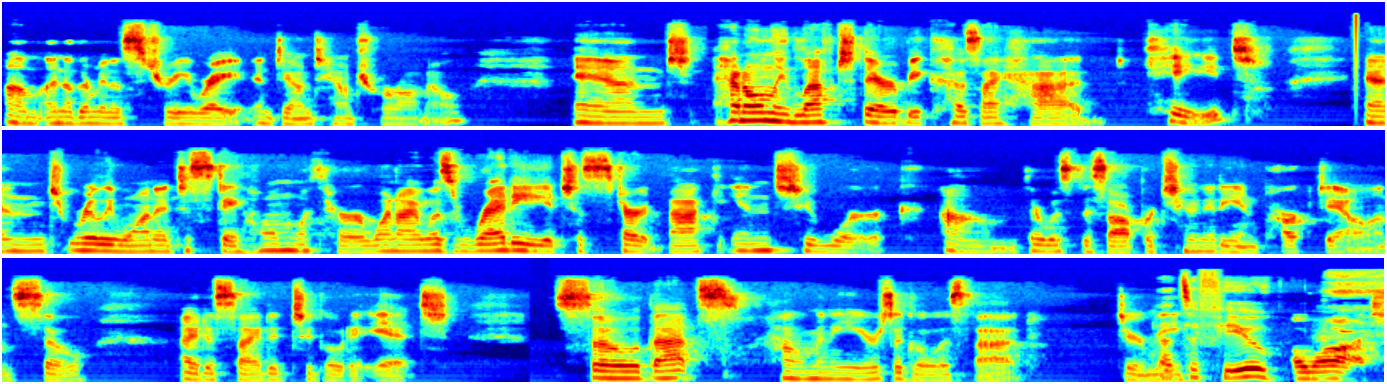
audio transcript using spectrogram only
um, another ministry right in downtown Toronto and had only left there because I had Kate and really wanted to stay home with her. When I was ready to start back into work, um, there was this opportunity in Parkdale. And so I decided to go to it. So that's how many years ago is that, dear me? That's a few. A lot.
